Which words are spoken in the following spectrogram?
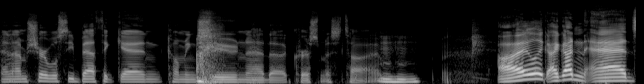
and I'm sure we'll see Beth again coming soon at uh, Christmas time. hmm I like I got an ad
